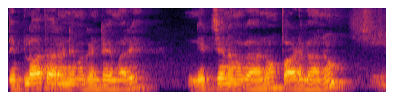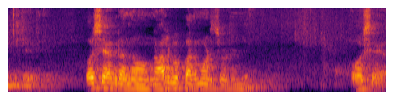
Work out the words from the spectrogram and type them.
దిబ్లాత్ అరణ్యము కంటే మరి నిర్జనముగాను పాడుగాను ఓషయా గ్రంథం నాలుగు పదమూడు చూడండి. ఓషయా.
